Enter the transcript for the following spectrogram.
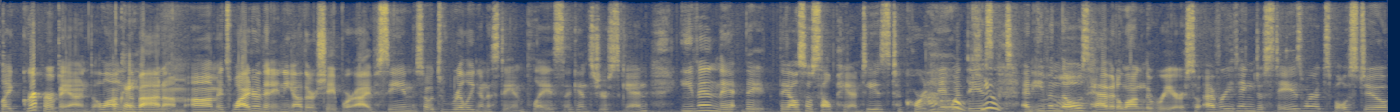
like gripper band along Okay. the bottom. Um, it's wider than any other shapewear I've seen, so it's really going to stay in place against your skin. Even they, they they also sell panties to coordinate Oh, with these, cute. and even those have it along the rear, so everything just stays where it's supposed to.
